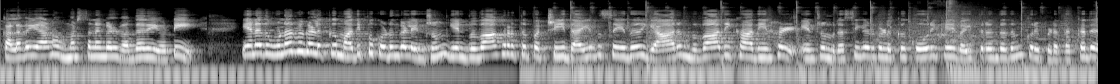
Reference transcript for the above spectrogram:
கலவையான விமர்சனங்கள் வந்ததையொட்டி எனது உணர்வுகளுக்கு மதிப்பு கொடுங்கள் என்றும் என் விவாகரத்து பற்றி தயவு செய்து யாரும் விவாதிக்காதீர்கள் என்றும் ரசிகர்களுக்கு கோரிக்கை வைத்திருந்ததும் குறிப்பிடத்தக்கது.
